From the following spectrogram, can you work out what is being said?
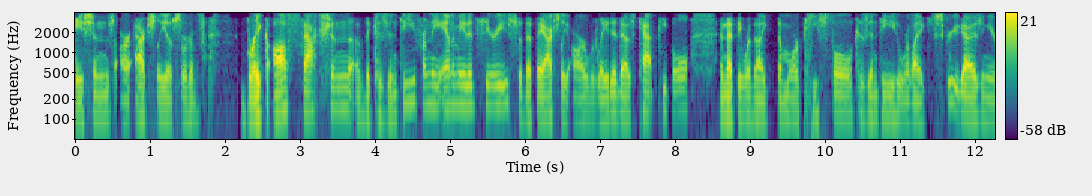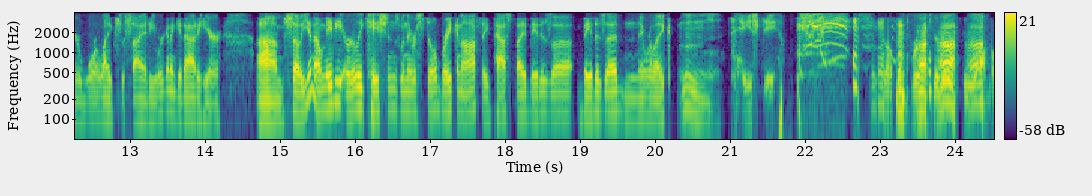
Caitians are actually a sort of break off faction of the Kzinti from the animated series so that they actually are related as cat people and that they were like the more peaceful Kzinti who were like, screw you guys in your warlike society. We're going to get out of here. Um, so, you know, maybe early Caitians when they were still breaking off, they passed by Betazed, Beta Z and they were like, mmm, tasty. Picked up a brisket or two on the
